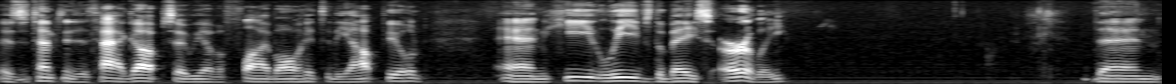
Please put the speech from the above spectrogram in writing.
is attempting to tag up, say we have a fly ball hit to the outfield, and he leaves the base early, then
